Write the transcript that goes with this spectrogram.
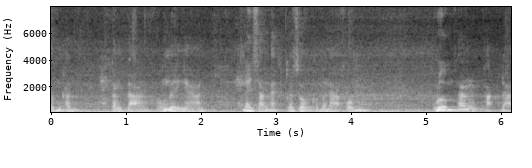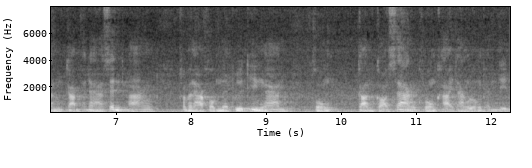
สำคัญต่างๆ ของหน่วยงาน ในสังกัดกระทรวงคมนาคม รวมทั้งผลักดันการพัฒนาเส้นทางคมนาคมในพื้นที่งานโครงการก่อสร้างโครงข่ายทางหลวงแผ่นดิน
